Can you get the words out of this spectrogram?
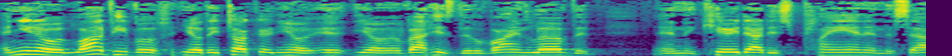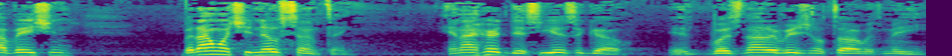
And you know, a lot of people, you know, they talk, you know, eh, you know about His divine love that, and carried out His plan and the salvation. But I want you to know something, and I heard this years ago. It was not original thought with me.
